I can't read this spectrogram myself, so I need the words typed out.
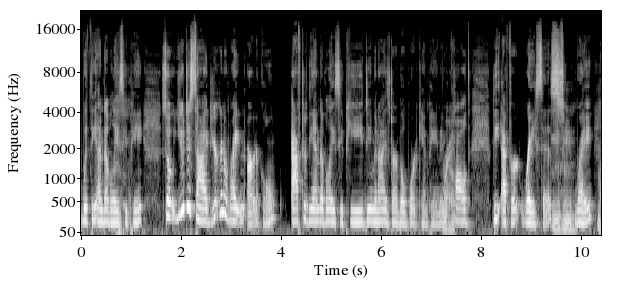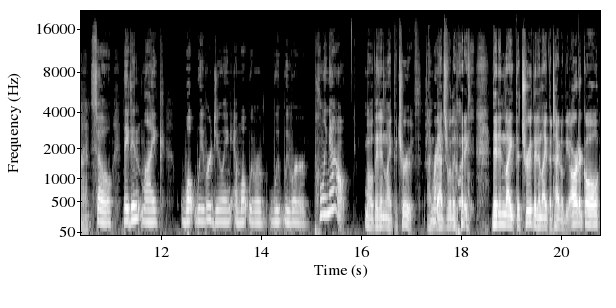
with the NAACP. So you decide you're going to write an article after the NAACP demonized our billboard campaign and Right. Mm-hmm. called the effort racist, right? Right. So they didn't like what we were doing and what we were we, we were pulling out. Well, they didn't like the truth. And Right. that's really what it, they didn't like the truth. They didn't like the title of the article.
